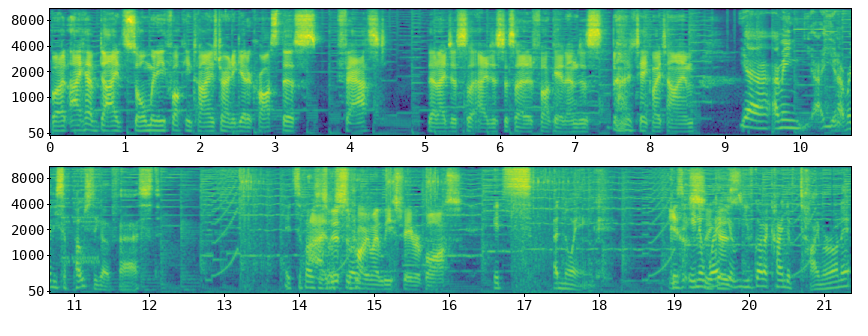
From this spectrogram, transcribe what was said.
but I have died so many fucking times trying to get across this fast that I just I just decided fuck it and just take my time. Yeah, I mean, you're not really supposed to go fast. It's supposed to Uh, this is probably my least favorite boss. It's annoying. Because Yes, in a way, because- you've got a kind of timer on it.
